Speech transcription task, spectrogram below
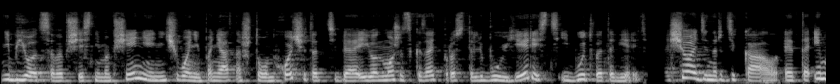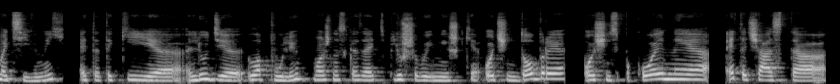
не бьется вообще с ним общение, ничего не понятно, что он хочет от тебя, и он может сказать просто любую ересь и будет в это верить. Еще один радикал — это эмотивный. Это такие люди-лапули, можно сказать, плюшевые мишки, очень добрые, очень спокойные. Это часто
